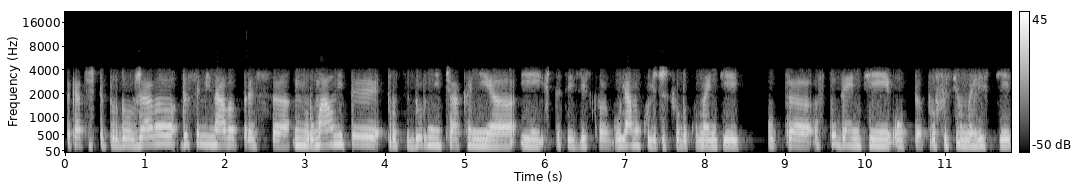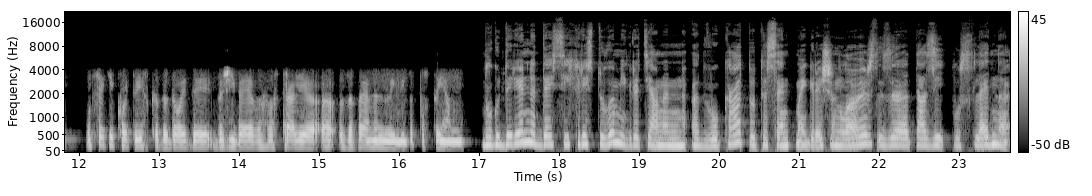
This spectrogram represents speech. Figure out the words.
Така че ще продължава да се минава през нормалните процедурни чакания и ще се изисква голямо количество документи от студенти, от професионалисти, от всеки, който иска да дойде да живее в Австралия за временно или за постоянно. Благодаря на Деси Христова, миграционен адвокат от Ascent Migration Lawyers за тази последна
